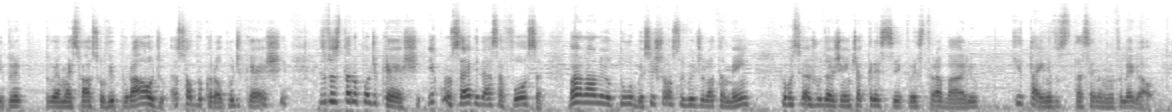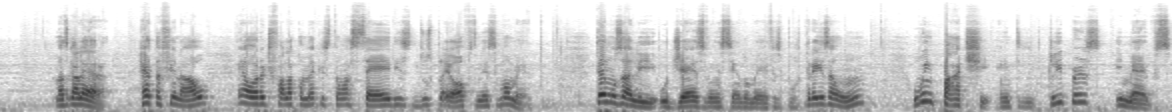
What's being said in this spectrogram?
e é mais fácil ouvir por áudio, é só procurar o podcast. E se você está no podcast e consegue dar essa força, vai lá no YouTube, assiste nosso vídeo lá também, que você ajuda a gente a crescer com esse trabalho que está indo, está sendo muito legal. Mas galera, reta final, é hora de falar como é que estão as séries dos playoffs nesse momento. Temos ali o Jazz vencendo o Memphis por 3 a 1 o empate entre Clippers e Mavs,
